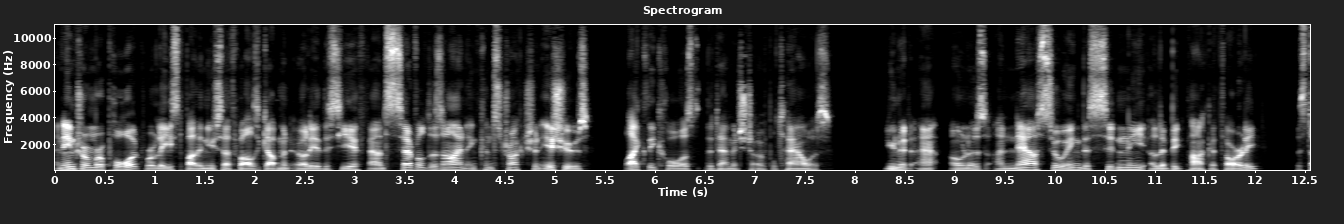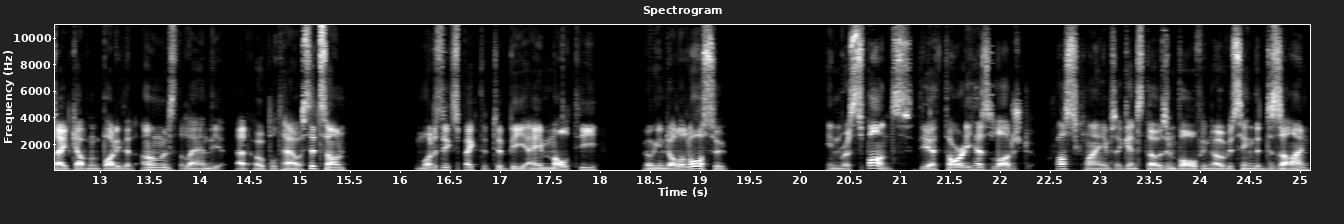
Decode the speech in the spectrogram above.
An interim report released by the New South Wales government earlier this year found several design and construction issues likely caused the damage to Opal Towers. Unit owners are now suing the Sydney Olympic Park Authority, the state government body that owns the land that Opal Tower sits on, in what is expected to be a multi million dollar lawsuit. In response, the authority has lodged cross claims against those involved in overseeing the design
